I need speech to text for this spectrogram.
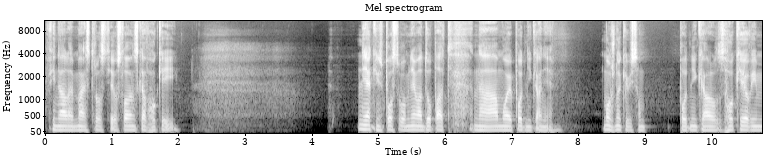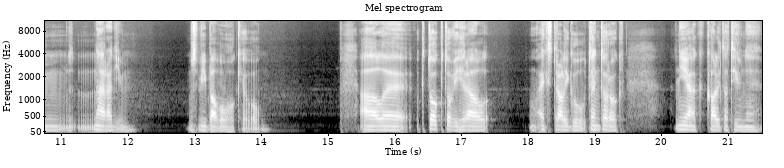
finále majstrovstiev Slovenska v hokeji nejakým spôsobom nemá dopad na moje podnikanie. Možno keby som podnikal s hokejovým náradím, s výbavou hokejovou. Ale kto, kto vyhral Extraligu tento rok, nijak kvalitatívne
